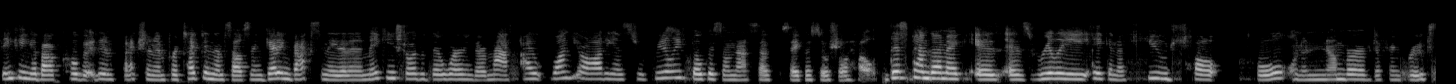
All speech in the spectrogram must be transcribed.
thinking about COVID infection and protecting themselves and getting vaccinated and making sure that they're wearing their mask, I want your audience to really focus on that psychosocial health. This pandemic is is really taken a huge toll toll on a number of different groups.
